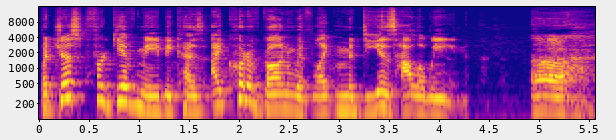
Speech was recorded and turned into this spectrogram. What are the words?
but just forgive me because I could have gone with like Madea's Halloween. Uh,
